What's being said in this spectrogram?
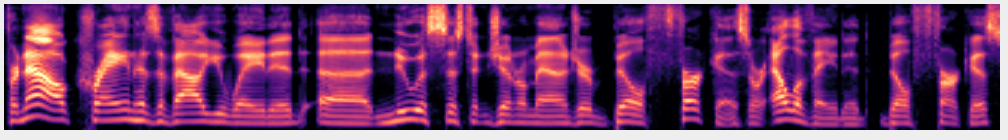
For now, Crane has evaluated uh, new assistant general manager Bill Firkus, or elevated Bill Firkus,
